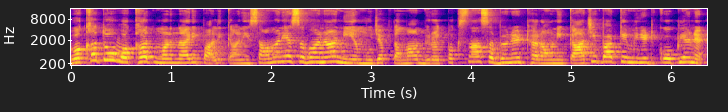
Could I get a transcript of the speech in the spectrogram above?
વખતો વખત મળનારી પાલિકાની સામાન્ય સભાના નિયમ મુજબ તમામ વિરોધ પક્ષના સભ્યોને ઠરાવની કાચી પાકી મિનિટ કોપી અને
